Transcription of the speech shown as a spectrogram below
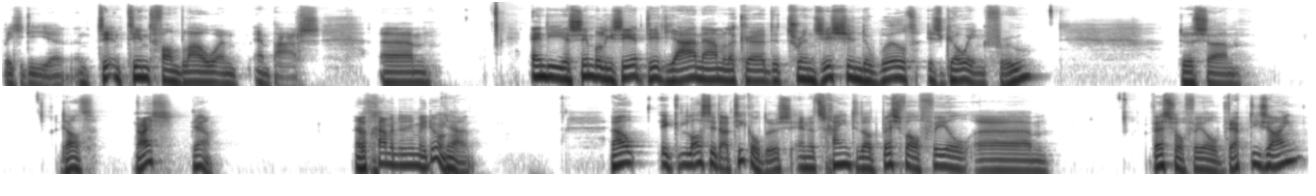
beetje die, een, ti- een tint van blauw en, en paars. Ehm, en die eh, symboliseert dit jaar namelijk eh, de transition the world is going through. Dus ehm, dat, Nice. ja. En wat gaan we er nu mee doen? Ja. Nou, ik las dit artikel dus en het schijnt dat best wel veel, ehm, best wel veel webdesign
